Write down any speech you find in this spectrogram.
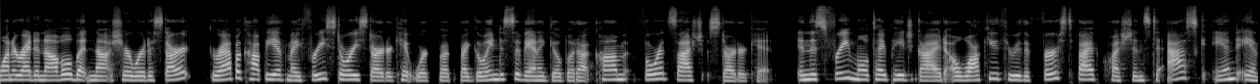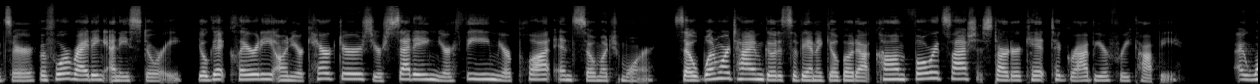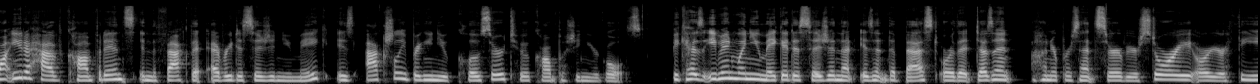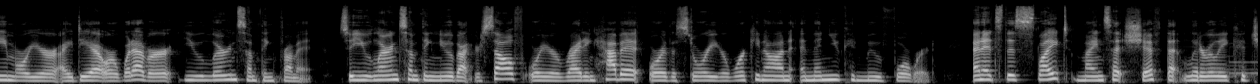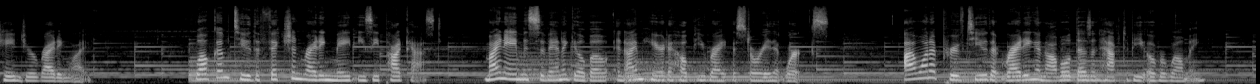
Want to write a novel but not sure where to start? Grab a copy of my free story starter kit workbook by going to savannahgilbo.com forward slash starter kit. In this free multi page guide, I'll walk you through the first five questions to ask and answer before writing any story. You'll get clarity on your characters, your setting, your theme, your plot, and so much more. So, one more time, go to savannahgilbo.com forward slash starter kit to grab your free copy. I want you to have confidence in the fact that every decision you make is actually bringing you closer to accomplishing your goals. Because even when you make a decision that isn't the best or that doesn't 100% serve your story or your theme or your idea or whatever, you learn something from it. So you learn something new about yourself or your writing habit or the story you're working on, and then you can move forward. And it's this slight mindset shift that literally could change your writing life. Welcome to the Fiction Writing Made Easy podcast. My name is Savannah Gilbo, and I'm here to help you write a story that works. I want to prove to you that writing a novel doesn't have to be overwhelming.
